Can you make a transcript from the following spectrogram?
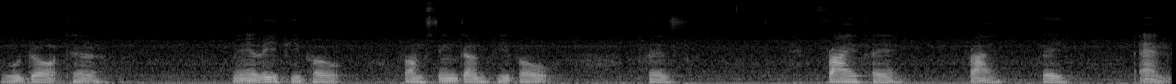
widowed. Many people from single people face fly play, fly play, and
